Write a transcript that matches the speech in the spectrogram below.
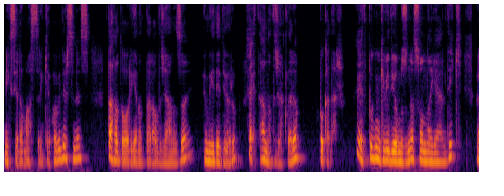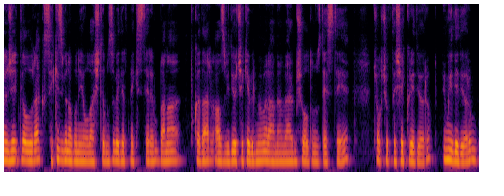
mix ya da mastering yapabilirsiniz. Daha doğru yanıtlar alacağınızı ümit ediyorum. Evet anlatacaklarım bu kadar. Evet bugünkü videomuzun da sonuna geldik. Öncelikli olarak 8000 aboneye ulaştığımızı belirtmek isterim. Bana bu kadar az video çekebilmeme rağmen vermiş olduğunuz desteğe çok çok teşekkür ediyorum. Ümit ediyorum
